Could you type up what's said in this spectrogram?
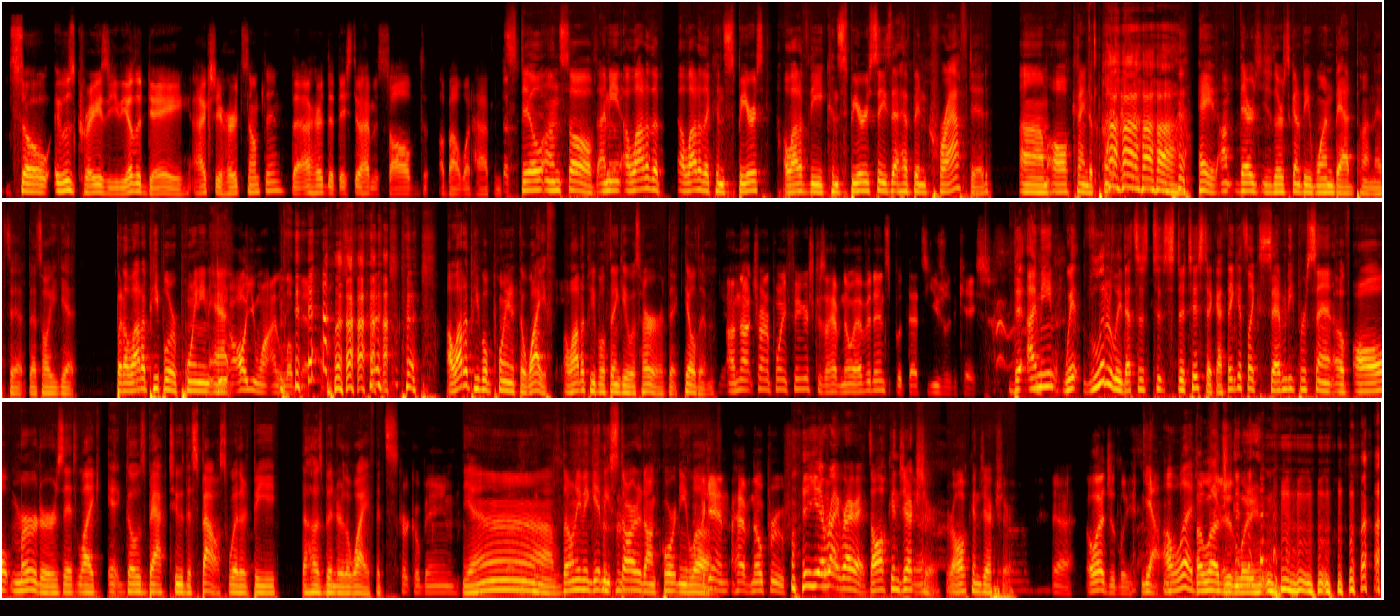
So it was crazy. The other day, I actually heard something that I heard that they still haven't solved about what happened. Still unsolved. I mean, a lot of the a lot of the conspiracy, a lot of the conspiracies that have been crafted, um, all kind of point. hey, um, there's there's gonna be one bad pun. That's it. That's all you get. But a lot of people are pointing Dude, at all you want i love that a lot of people point at the wife. A lot of people think it was her that killed him. i'm not trying to point fingers because i have no evidence but that's usually the case That I mean, with, literally, that's a statistic. I think it's like seventy percent of all murders. It like it goes back to the spouse, whether it be the husband or the wife. It's kurt cobain yeah. Don't even get me started on Courtney Love. again i have no proof yeah, so, right, right, right. It's all conjecture. They're all conjecture. Yeah allegedly Yeah, alleged. Allegedly.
